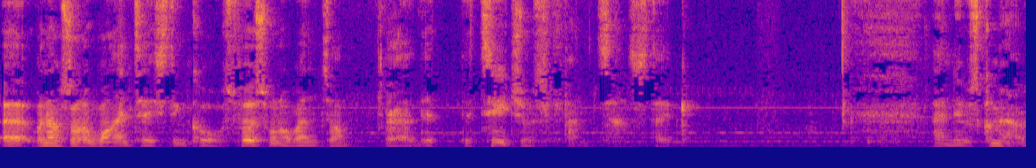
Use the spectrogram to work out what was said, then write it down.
Uh, when I was on a wine tasting course, first one I went on, uh, the, the teacher was fantastic and he was coming out,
